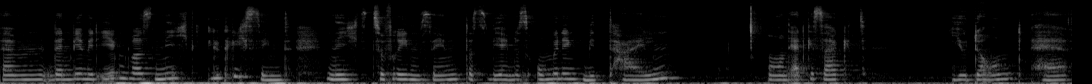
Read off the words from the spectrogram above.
ähm, wenn wir mit irgendwas nicht glücklich sind, nicht zufrieden sind, dass wir ihm das unbedingt mitteilen. Und er hat gesagt, You don't have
